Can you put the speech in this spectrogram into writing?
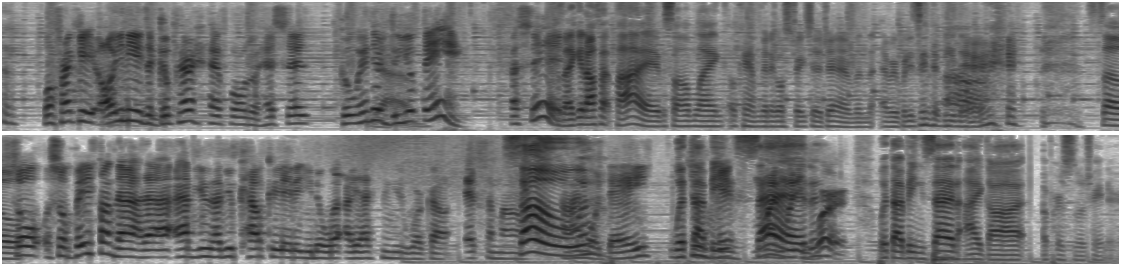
well, frankly, all you need is a good pair of headphones or headset. Go in there, do your thing. That's it. Because I get off at five, so I'm like, okay, I'm gonna go straight to the gym, and everybody's gonna be Ah. there. so, so, so based on that, uh, have you have you calculated? You know what? I actually need to work out X amount So, of time or day with that being get my money's said, with that being said, I got a personal trainer.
